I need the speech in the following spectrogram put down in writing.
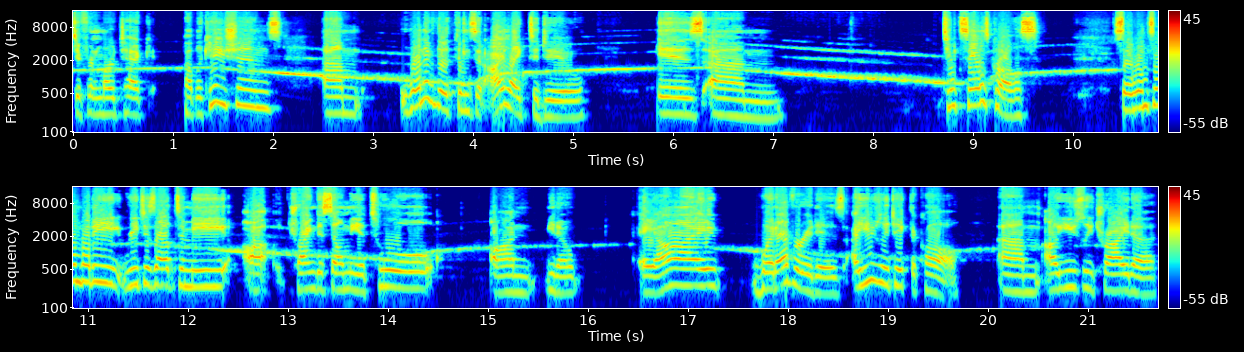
different Martech publications. Um, one of the things that I like to do is um, take sales calls. So when somebody reaches out to me uh, trying to sell me a tool on, you know, AI, whatever it is, I usually take the call um, I'll usually try to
